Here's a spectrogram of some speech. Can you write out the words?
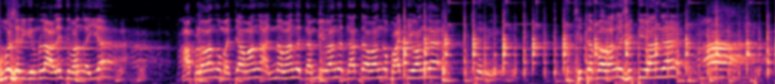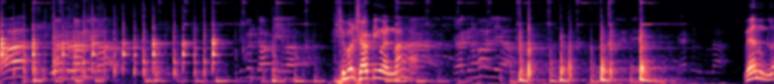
உபசரிக்கணும்ல? அழைத்து வாங்க ஐயா. மாப்பிள்ளை வாங்க மச்சான் வாங்க அண்ணன் வாங்க தம்பி வாங்க தாத்தா வாங்க பாட்டி வாங்க. சரி. சித்தப்பா வாங்க சித்தி வாங்க. சிவன் சாப்பிட்டீங்களா வேணும்ல?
